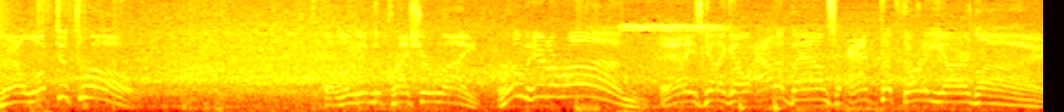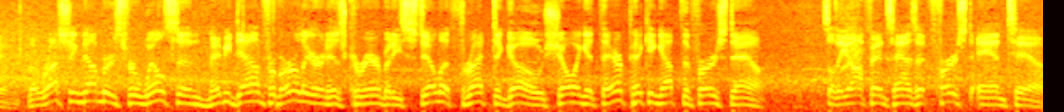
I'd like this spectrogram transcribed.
They'll look to throw. Eluding the pressure right. Room here to run. And he's going to go out of bounds at the 30-yard line. The rushing numbers for Wilson maybe down from earlier in his career, but he's still a threat to go, showing it there, picking up the first down. So the offense has it first and 10.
